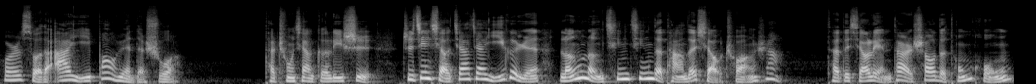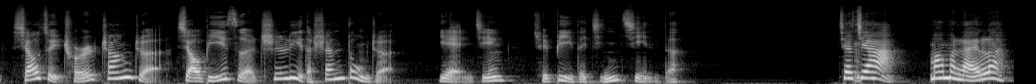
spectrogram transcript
托儿所的阿姨抱怨的说。她冲向隔离室，只见小佳佳一个人冷冷清清的躺在小床上。他的小脸蛋烧得通红，小嘴唇张着，小鼻子吃力地扇动着，眼睛却闭得紧紧的。佳佳，妈妈来了。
